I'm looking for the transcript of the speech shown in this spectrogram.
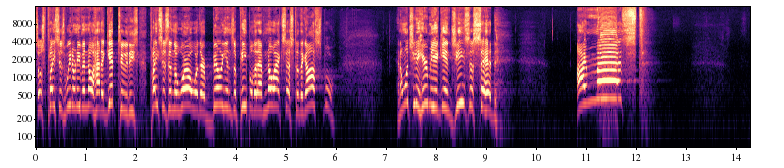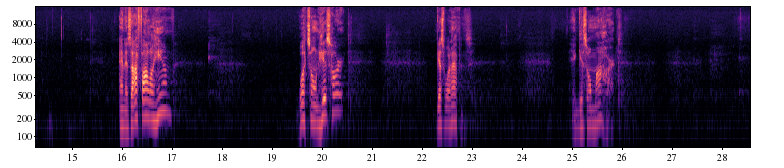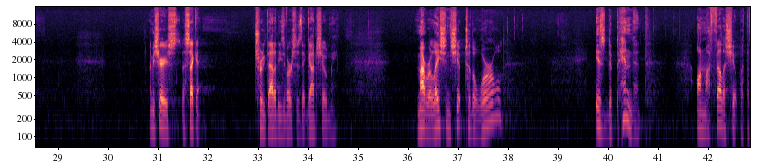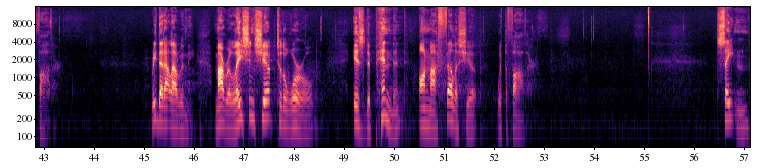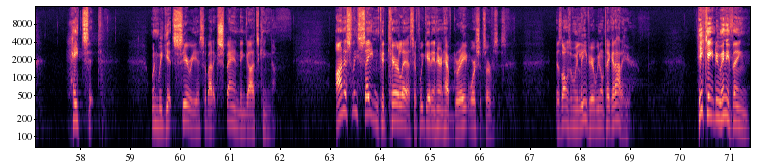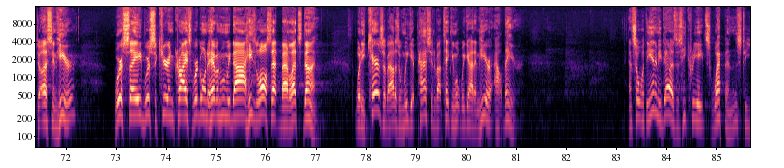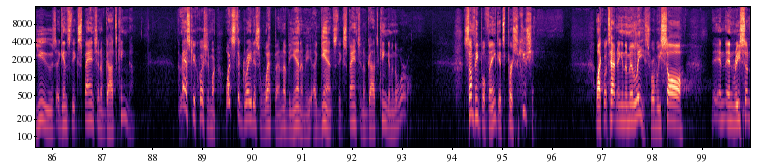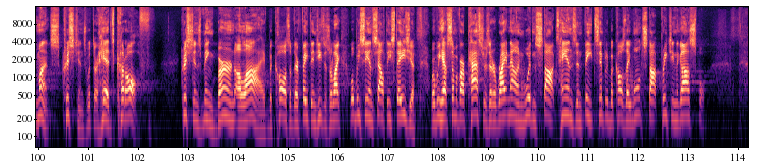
those places we don't even know how to get to, these places in the world where there are billions of people that have no access to the gospel. And I want you to hear me again. Jesus said, I must. And as I follow him, what's on his heart? Guess what happens? It gets on my heart. Let me share you a second truth out of these verses that God showed me my relationship to the world is dependent on my fellowship with the Father. Read that out loud with me. My relationship to the world is dependent on my fellowship with the Father. Satan hates it when we get serious about expanding God's kingdom. Honestly, Satan could care less if we get in here and have great worship services. As long as when we leave here, we don't take it out of here. He can't do anything to us in here. We're saved, we're secure in Christ, we're going to heaven when we die. He's lost that battle, that's done. What he cares about is when we get passionate about taking what we got in here out there. And so, what the enemy does is he creates weapons to use against the expansion of God's kingdom. Let me ask you a question more. What's the greatest weapon of the enemy against the expansion of God's kingdom in the world? Some people think it's persecution, like what's happening in the Middle East, where we saw in, in recent months Christians with their heads cut off. Christians being burned alive because of their faith in Jesus, or like what we see in Southeast Asia, where we have some of our pastors that are right now in wooden stocks, hands and feet, simply because they won't stop preaching the gospel.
